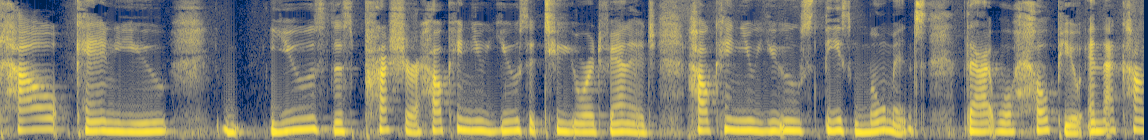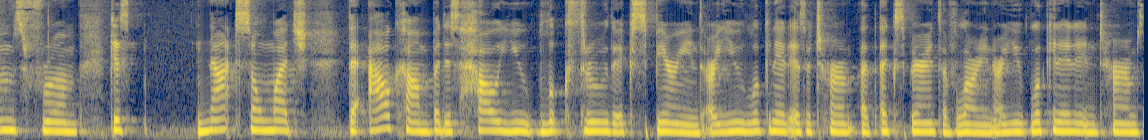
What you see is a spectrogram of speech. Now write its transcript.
how can you use this pressure? How can you use it to your advantage? How can you use these moments that will help you? And that comes from just not so much the outcome, but is how you look through the experience. Are you looking at it as a term, an experience of learning? Are you looking at it in terms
